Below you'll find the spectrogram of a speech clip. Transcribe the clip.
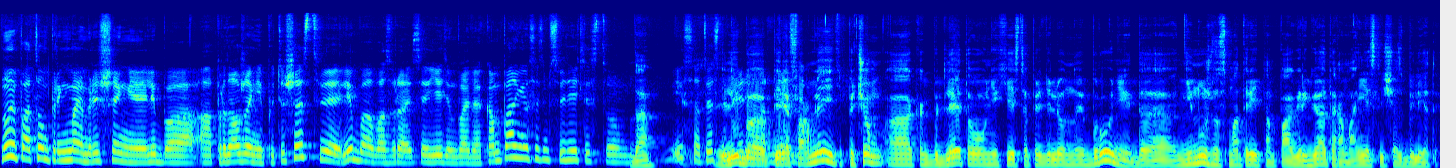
Ну и потом принимаем решение либо о продолжении путешествия, либо о возврате. Едем в авиакомпанию с этим свидетельством. Да. И, соответственно, Либо переоформляете. Причем, а, как бы для этого у них есть определенные брони. Да, не нужно смотреть там по агрегаторам, а если сейчас билеты.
